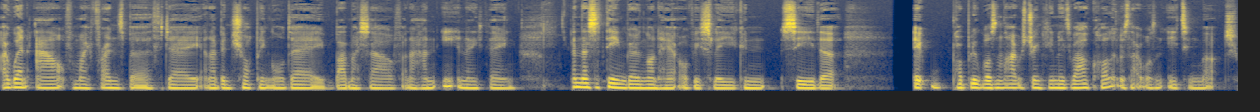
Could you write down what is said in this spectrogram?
I went out for my friend's birthday and I've been shopping all day by myself and I hadn't eaten anything and there's a theme going on here. Obviously, you can see that it probably wasn't that I was drinking loads of alcohol, it was that I wasn't eating much.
